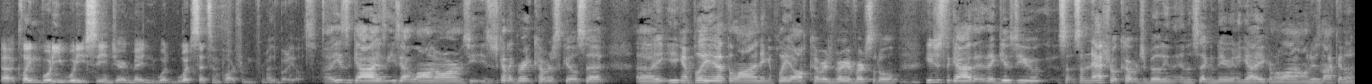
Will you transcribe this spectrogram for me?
uh, Clayton, what do you what do you see in Jared Mayden? What what sets him apart from, from everybody else? Uh, he's a guy. He's got long arms. He, he's just got a great cover skill set. Uh, he, he, can play at the line. He can play off coverage. Very versatile. Mm-hmm. He's just a guy that, that gives you some, some natural coverage ability in the, in the secondary, and a guy you can rely on who's not gonna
